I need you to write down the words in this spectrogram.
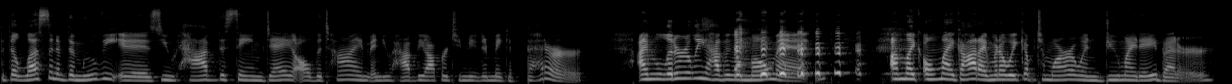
but the lesson of the movie is you have the same day all the time and you have the opportunity to make it better. I'm literally having a moment. I'm like, oh my God, I'm going to wake up tomorrow and do my day better.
